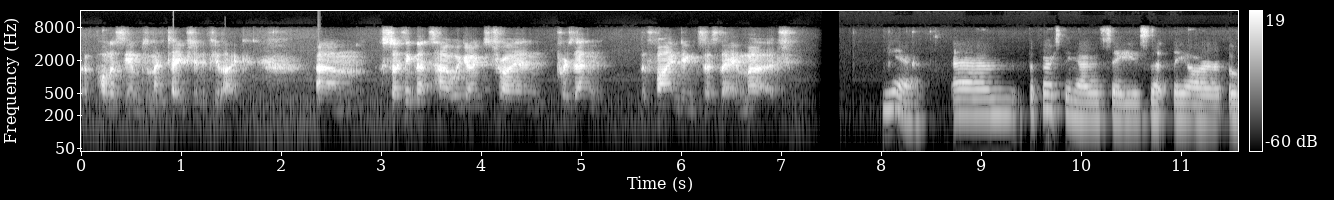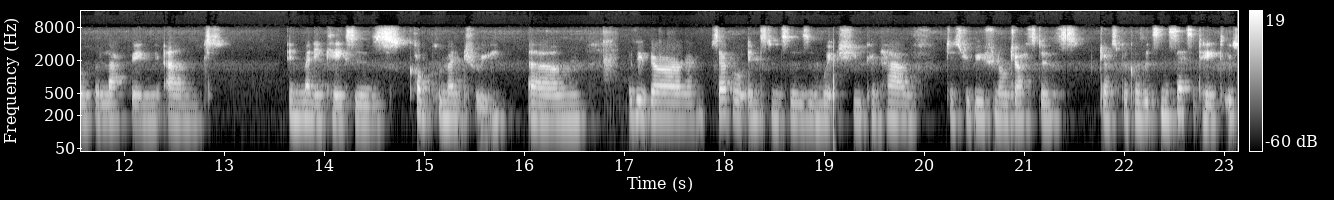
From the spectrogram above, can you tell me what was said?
of, policy implementation, if you like. Um, so I think that's how we're going to try and present the findings as they emerge. Yeah. Um, the first thing I would say is that they are overlapping and, in many cases, complementary. Um, I think there are several instances in which you can have distributional justice just because it's necessitated.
